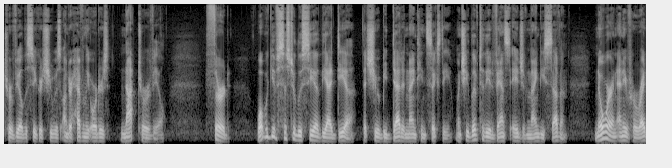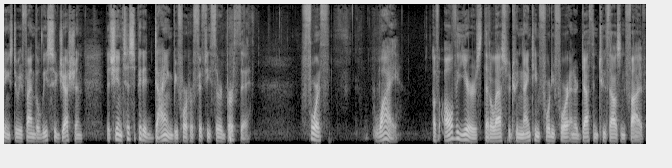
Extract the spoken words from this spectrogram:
to reveal the secret she was under heavenly orders not to reveal. Third, what would give Sister Lucia the idea that she would be dead in 1960 when she lived to the advanced age of 97? Nowhere in any of her writings do we find the least suggestion that she anticipated dying before her 53rd birthday. Fourth, why? Of all the years that elapsed between 1944 and her death in 2005,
